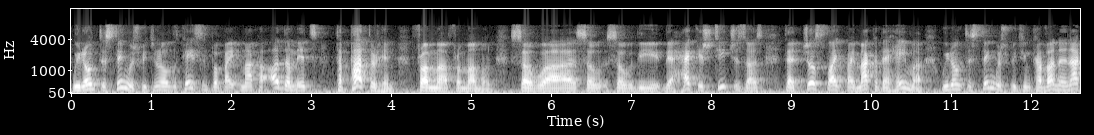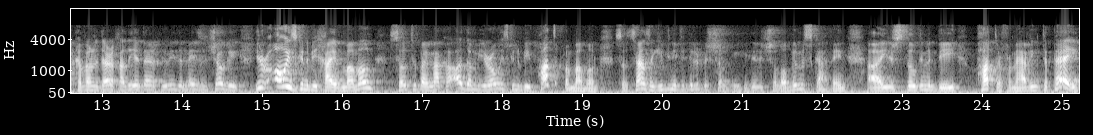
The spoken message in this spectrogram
We don't distinguish between all the cases, but by maka adam, it's to him from uh, from mamon. So uh, so so the the hekish teaches us that just like by makabehema, we don't distinguish between kavana and not kavana, derech aliyah, derech yirida, mezid, shogig. You're always going to be chayiv mammon. So too by maka adam, you're always going to be pater from mammon. So it sounds like even if you did it b'shogig, you did it shalom b'miskavein, uh, you're still going to be pater from having to pay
